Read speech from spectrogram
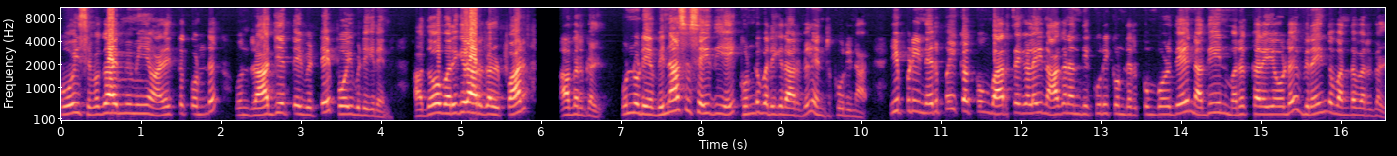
போய் சிவகாமியை அழைத்து கொண்டு உன் ராஜ்யத்தை விட்டே போய்விடுகிறேன். அதோ வருகிறார்கள் பார் அவர்கள். உன்னுடைய விநாச செய்தியை கொண்டு வருகிறார்கள் என்று கூறினார். இப்படி நெருப்பை கக்கும் வார்த்தைகளை நாகநந்தி கூறிக்கொண்டிருக்கும் பொழுதே நதியின் மறுக்கரையோடு விரைந்து வந்தவர்கள்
